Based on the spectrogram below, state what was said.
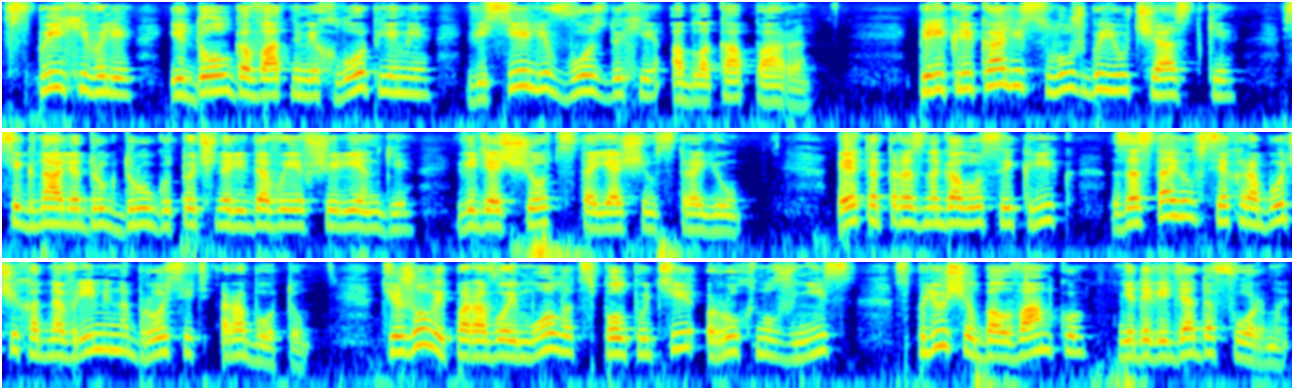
Вспыхивали и долго ватными хлопьями висели в воздухе облака пара. Перекликались службы и участки, сигналя друг другу точно рядовые в шеренге, ведя счет стоящим в строю. Этот разноголосый крик заставил всех рабочих одновременно бросить работу. Тяжелый паровой молот с полпути рухнул вниз, сплющил болванку, не доведя до формы.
